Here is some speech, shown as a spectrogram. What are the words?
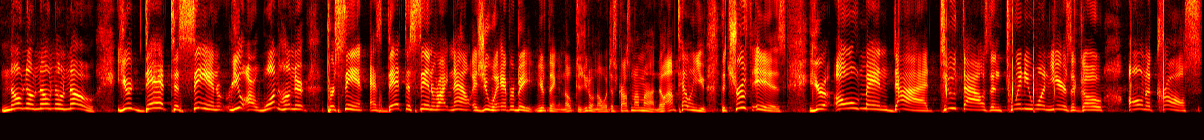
No, no, no, no, no. You're dead to sin. You are 100% as dead to sin right now as you will ever be. You're thinking, nope, because you don't know what just crossed my mind. No, I'm telling you, the truth is, your old man died 2,021 years ago on a cross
